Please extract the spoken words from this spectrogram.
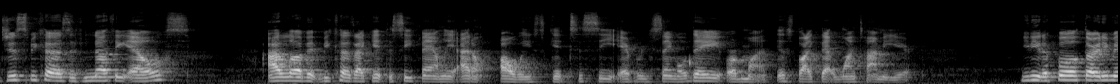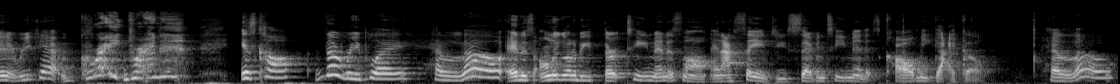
just because, if nothing else, I love it because I get to see family I don't always get to see every single day or month. It's like that one time a year. You need a full 30 minute recap? Great, Brandon. It's called The Replay. Hello. And it's only going to be 13 minutes long. And I saved you 17 minutes. Call me Geico. Hello.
